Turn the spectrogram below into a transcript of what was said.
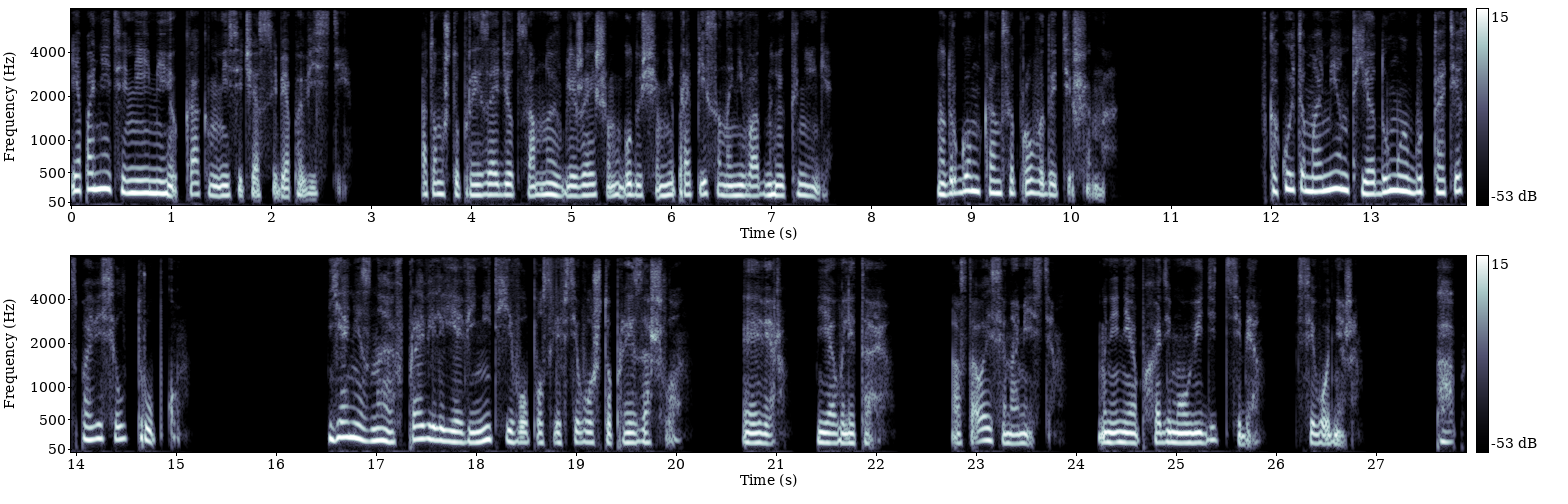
я понятия не имею, как мне сейчас себя повести. О том, что произойдет со мной в ближайшем будущем, не прописано ни в одной книге. На другом конце провода тишина. В какой-то момент я думаю, будто отец повесил трубку. Я не знаю, вправе ли я винить его после всего, что произошло. Эвер, я вылетаю. Оставайся на месте. Мне необходимо увидеть тебя. Сегодня же. Пап,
